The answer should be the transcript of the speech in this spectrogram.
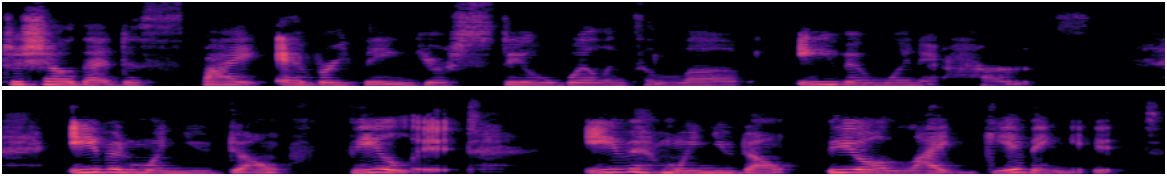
To show that despite everything, you're still willing to love even when it hurts. Even when you don't feel it. Even when you don't feel like giving it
